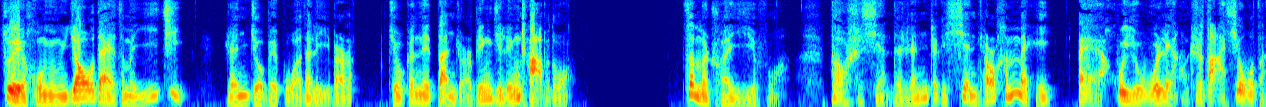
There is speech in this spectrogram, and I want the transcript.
最后用腰带这么一系，人就被裹在里边了，就跟那蛋卷冰激凌差不多。这么穿衣服啊，倒是显得人这个线条很美。哎，挥舞两只大袖子，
